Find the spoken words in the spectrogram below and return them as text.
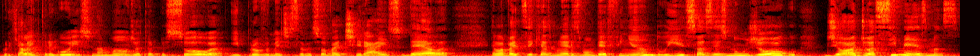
porque ela entregou isso na mão de outra pessoa e provavelmente essa pessoa vai tirar isso dela. Ela vai dizer que as mulheres vão definhando isso, às vezes, num jogo de ódio a si mesmas.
